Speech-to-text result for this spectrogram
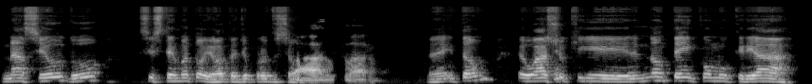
nasceu do sistema Toyota de produção. Claro, claro. É, então, eu acho que não tem como criar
